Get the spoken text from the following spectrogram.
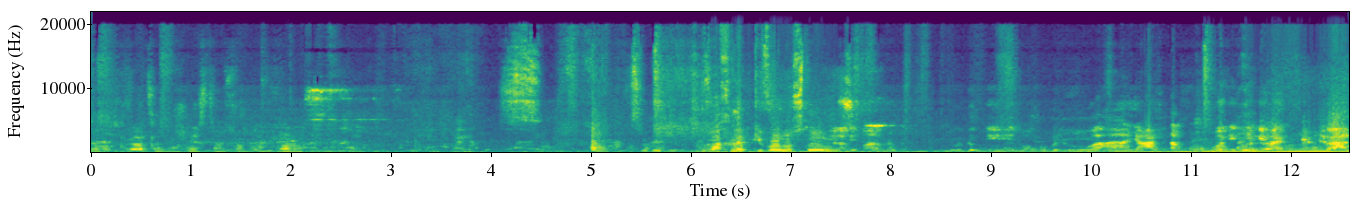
Zaraz wracam, już jestem, zrobię dwa. Zrobię dwa chlebki wolno stojące. duduk di toko berdua ya kita berdua di sini main bukan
